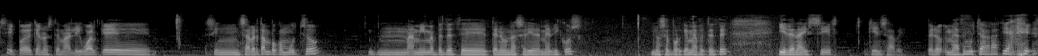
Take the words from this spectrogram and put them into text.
Sí, puede que no esté mal. Igual que sin saber tampoco mucho, mm, a mí me apetece tener una serie de médicos. No sé por qué me apetece. Y de Night Shift, quién sabe. Pero me hace mucha gracia que,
